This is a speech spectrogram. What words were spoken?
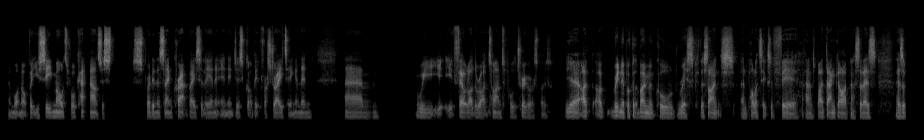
and whatnot but you see multiple accounts just spreading the same crap basically and it, and it just got a bit frustrating and then um we it felt like the right time to pull the trigger i suppose yeah, I, I'm reading a book at the moment called "Risk: The Science and Politics of Fear." Um, it's by Dan Gardner. So there's there's a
